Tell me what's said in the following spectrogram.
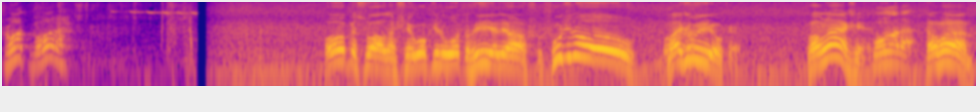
Pronto, bora. Ô, pessoal, nós chegou aqui no outro rio ali, ó. Chuchu de novo. Mais um Wilker. Vamos lá, gente? Bora. Então vamos.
